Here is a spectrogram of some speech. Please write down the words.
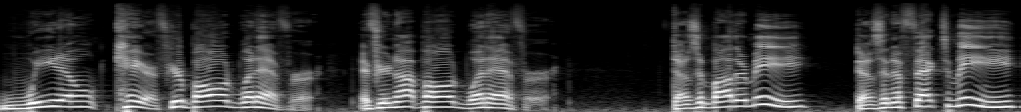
We don't care. If you're bald, whatever. If you're not bald, whatever. Doesn't bother me, doesn't affect me.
